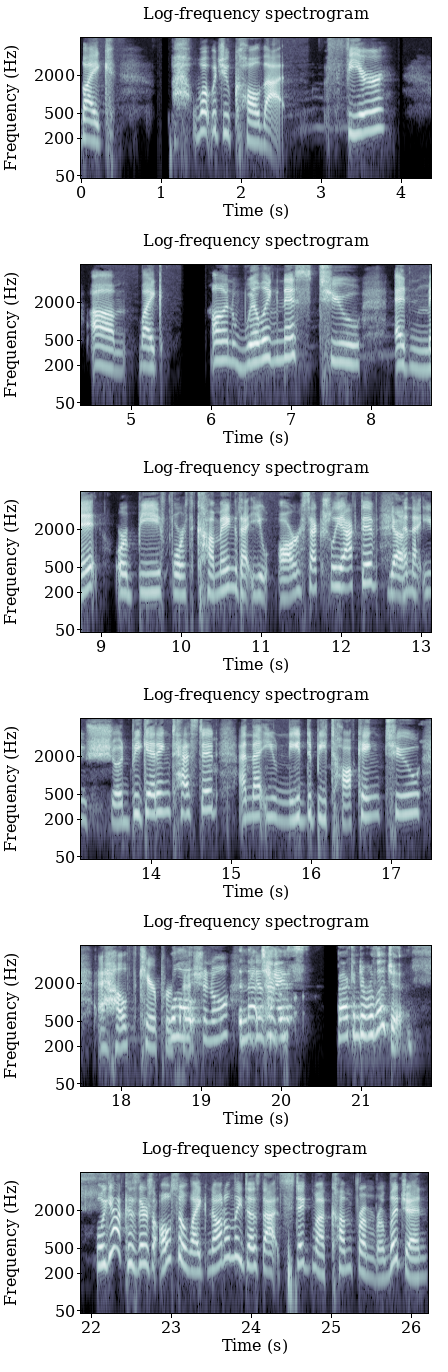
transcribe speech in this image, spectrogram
like what would you call that fear um like unwillingness to admit or be forthcoming that you are sexually active Yeah. and that you should be getting tested and that you need to be talking to a healthcare Well, professional And that ties back into religion. well, yeah, because there's also like not only does that stigma come from religion,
